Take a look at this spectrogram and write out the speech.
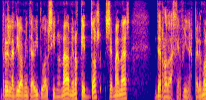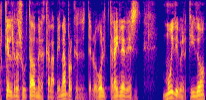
relativamente habitual, sino nada menos que dos semanas de rodaje. En fin, esperemos que el resultado merezca la pena, porque desde luego el tráiler es muy divertido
